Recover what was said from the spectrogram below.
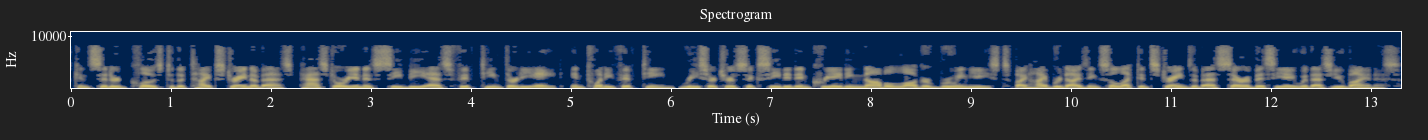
considered close to the type strain of S. pastorianus CBS 1538. In 2015, researchers succeeded in creating novel lager brewing yeasts by hybridizing selected strains of S. cerevisiae with S. eubayanus.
